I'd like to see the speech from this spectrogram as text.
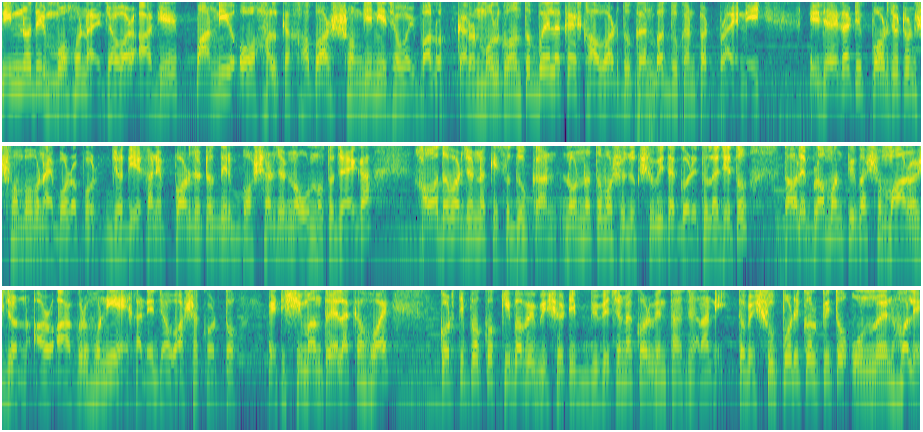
তিন নদীর মোহনায় যাওয়ার আগে পানি ও হালকা খাবার সঙ্গে নিয়ে যাওয়াই ভালো, কারণ মূল গন্তব্য এলাকায় খাওয়ার দোকান বা দোকানপাট প্রায় নেই। এই জায়গাটি পর্যটন সম্ভাবনায় বরাবর। যদি এখানে পর্যটকদের বসার জন্য উন্নত জায়গা খাওয়া দাওয়ার জন্য কিছু দোকান, ন্যূনতম সুযোগ সুবিধা গড়ে তোলা যেত, তাহলে ভ্রমণ পিপাসু মানুষজন আরও আগ্রহ নিয়ে এখানে যাওয়া আশা করত। এটি সীমান্ত এলাকা হওয়ায় কর্তৃপক্ষ কীভাবে বিষয়টি বিবেচনা করবেন তা জানা নেই। তবে সুপরিকল্পিত উন্নয়ন হলে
